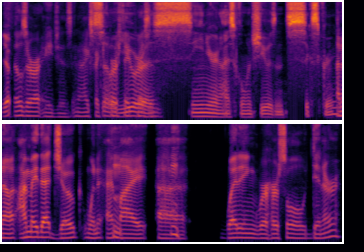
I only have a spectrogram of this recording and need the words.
Yep. those are our ages, and I expect So birthday you were a senior in high school when she was in sixth grade. I know. I made that joke when at Hmm. my uh, wedding rehearsal dinner,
